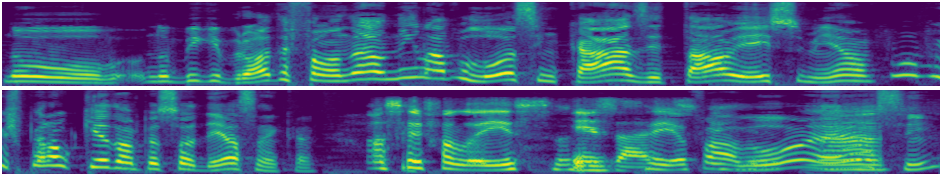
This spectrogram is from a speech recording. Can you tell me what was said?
no, no Big Brother falando, ah, eu nem lavo louça em casa e tal, e é isso mesmo. Pô, vou esperar o quê de uma pessoa dessa, né, cara? Nossa, ele falou isso. Exato. Ele falou, é, ah. assim.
